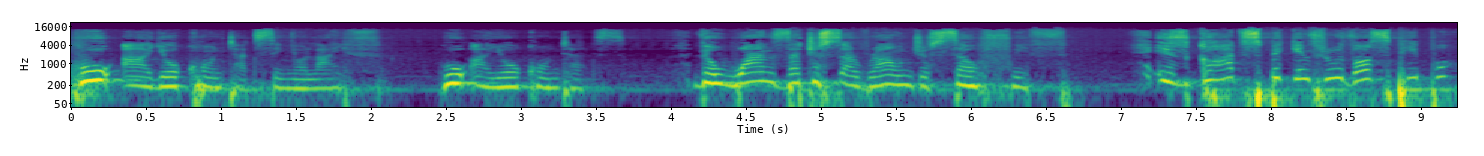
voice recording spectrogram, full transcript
who are your contacts in your life? Who are your contacts? The ones that you surround yourself with. Is God speaking through those people?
